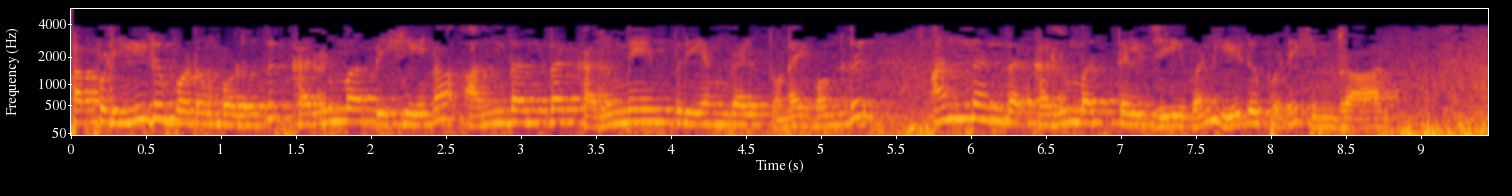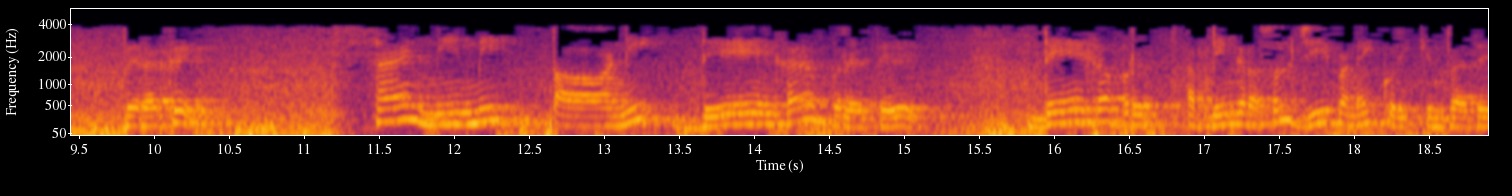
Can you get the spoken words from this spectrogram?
அப்படி ஈடுபடும் பொழுது கர்ம பிகினா அந்தந்த கர்மேந்திரியங்கள் துணை கொண்டு அந்தந்த கர்மத்தில் ஜீவன் ஈடுபடுகின்றான். பிறகு சநிமித்தானி தேக பிரது தேகபிருத் அப்படிங்கிற சொல் ஜீவனை குறிக்கின்றது.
